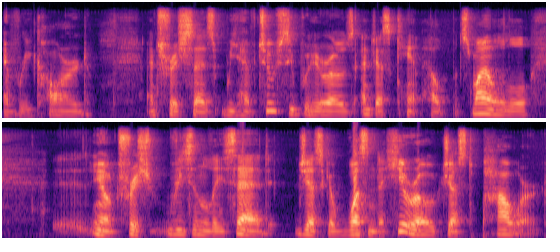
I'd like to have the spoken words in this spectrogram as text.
every card. And Trish says, we have two superheroes, and Jess can't help but smile a little. Uh, you know, Trish recently said Jessica wasn't a hero, just powered.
